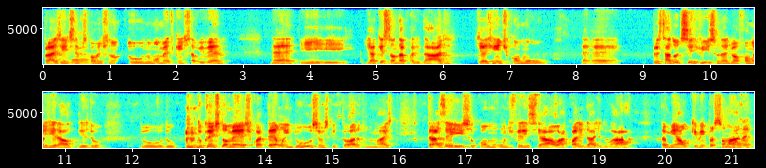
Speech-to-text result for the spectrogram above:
para a gente, né? É. principalmente no, no, no, momento que a gente está vivendo, né? E, e, a questão da qualidade, que a gente como é, prestador de serviço, né, de uma forma geral, desde o do, do, do cliente doméstico até uma indústria, um escritório, tudo mais, trazer isso como um diferencial, a qualidade do ar, também é algo que vem para somar, né?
